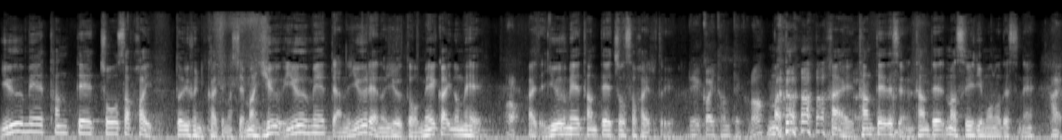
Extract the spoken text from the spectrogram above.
有名探偵調査ファイルというふうに書いてまして、まあ、有有名ってあの、幽霊の幽と冥界の冥、あ書いて、有名探偵調査ファイルという。霊界探偵かな？まあ、た はい、探偵ですよね。探偵、まあ、推理物ですね。はい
